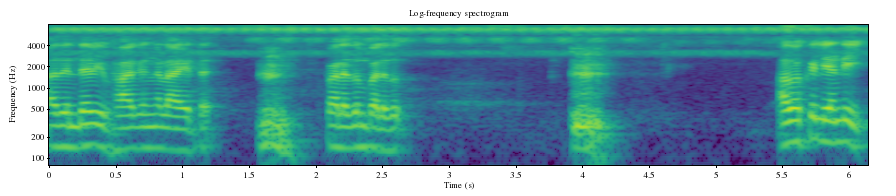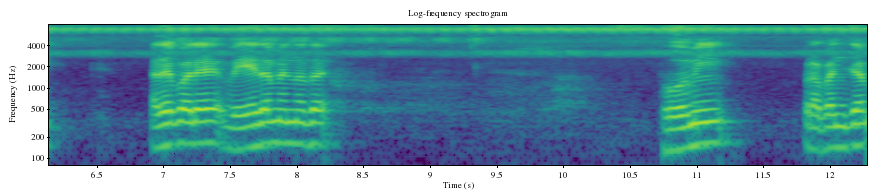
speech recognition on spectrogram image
അതിന്റെ വിഭാഗങ്ങളായിട്ട് പലതും പലതും. അതൊക്കെ ഇല്ലേണ്ടി അതേപോലെ വേദം എന്നത് ഭൂമി പ്രപഞ്ചം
